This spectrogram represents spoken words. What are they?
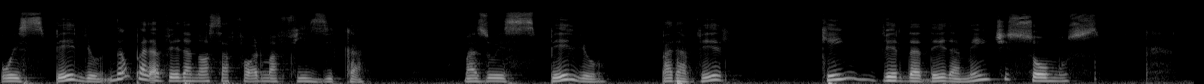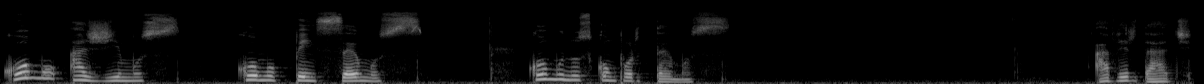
o espelho não para ver a nossa forma física, mas o espelho para ver quem verdadeiramente somos, como agimos, como pensamos, como nos comportamos. A verdade,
